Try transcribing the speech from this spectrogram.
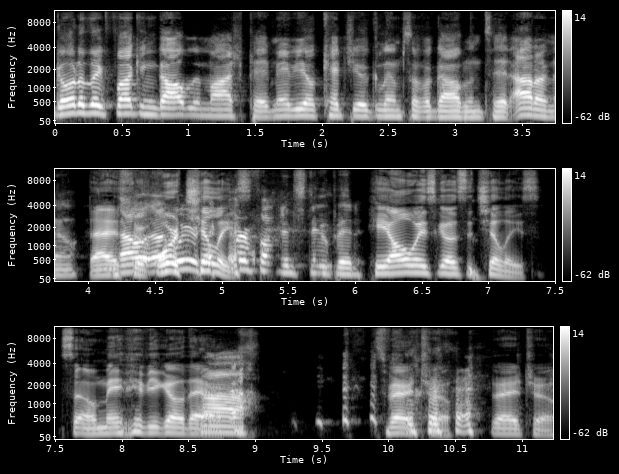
Go to the fucking Goblin mosh pit. Maybe you'll catch you a glimpse of a Goblin tit. I don't know. That is No, true. uh, Or we're- Chili's. We're fucking stupid. He always goes to Chili's. So maybe if you go there, ah. it's very true. Very true.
